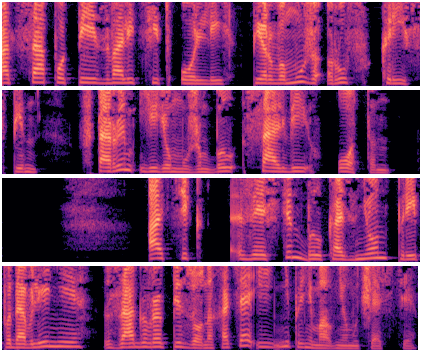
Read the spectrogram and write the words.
Отца Попеи звали Тит Оллий, первого мужа Руф Криспин, вторым ее мужем был Сальвий Оттон. Аттик Вестин был казнен при подавлении заговора Пизона, хотя и не принимал в нем участия.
